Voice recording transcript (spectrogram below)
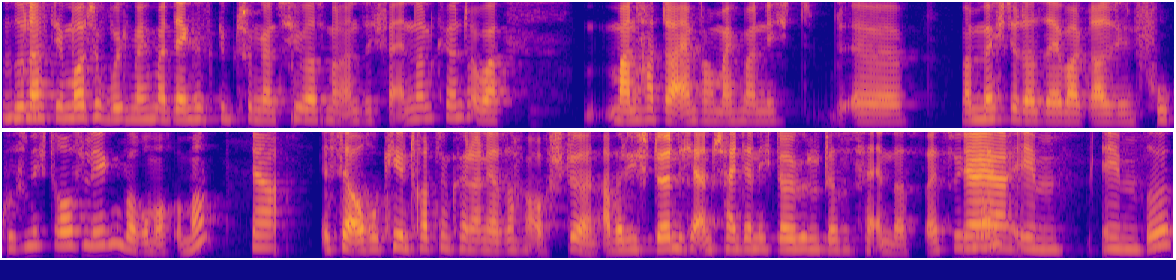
So Mhm. nach dem Motto, wo ich manchmal denke, es gibt schon ganz viel, was man an sich verändern könnte, aber man hat da einfach manchmal nicht, äh, man möchte da selber gerade den Fokus nicht drauf legen, warum auch immer. Ja. Ist ja auch okay und trotzdem können dann ja Sachen auch stören. Aber die stören dich anscheinend ja nicht doll genug, dass es veränderst. Weißt du, wie ich Ja, meine? ja, eben, eben. So.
